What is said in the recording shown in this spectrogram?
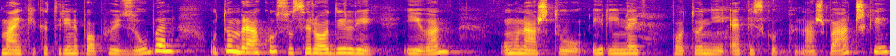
majke Katarine Popović-Zuban. U tom braku su se rodili Ivan, u monaštvu Irina i potonji episkop naš Bački,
